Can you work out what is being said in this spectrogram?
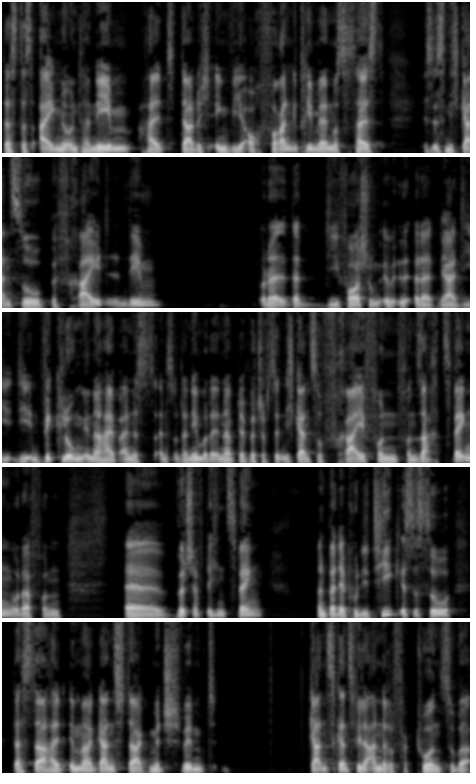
dass das eigene Unternehmen halt dadurch irgendwie auch vorangetrieben werden muss. Das heißt, es ist nicht ganz so befreit in dem oder die Forschung äh, oder ja die die Entwicklung innerhalb eines eines Unternehmens oder innerhalb der Wirtschaft sind nicht ganz so frei von von Sachzwängen oder von äh, wirtschaftlichen Zwängen. Und bei der Politik ist es so, dass da halt immer ganz stark mitschwimmt, ganz, ganz viele andere Faktoren zu, be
